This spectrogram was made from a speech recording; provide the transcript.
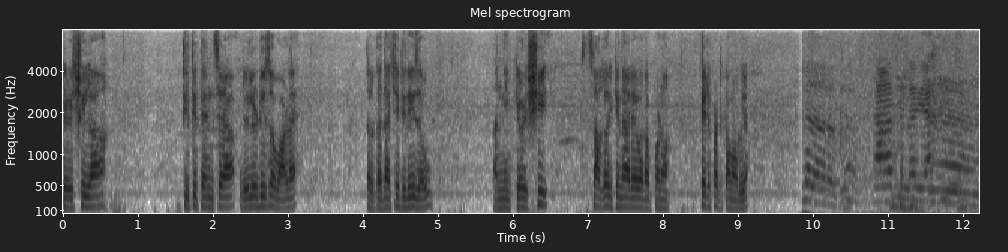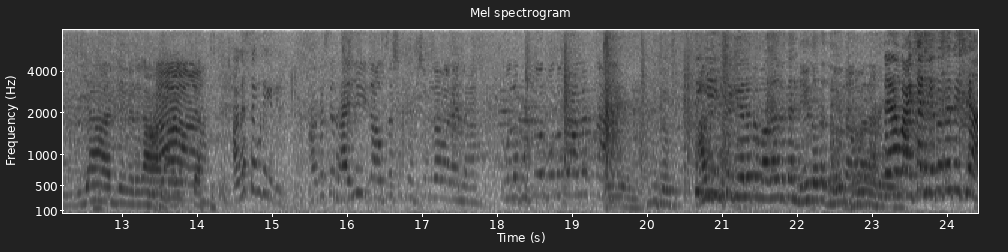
केळशीला तिथे त्यांच्या रिलेटिव्हचा वाडा आहे. तर कदाचित तिथेही जाऊ. आणि केळशी सागर किनाऱ्यावर आपण फेरफटका मारूया. चला या. अगस्त कुठे गेली? अगं सर राहिली गावचं शिमगा बघायला तुम्हाला बुटवर बोलवता आलात ना आम्ही तिथे गेलो तर बघायला त्या नेत होता धरून आम्हाला. त्या बायका नेत होत्या तिथल्या.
